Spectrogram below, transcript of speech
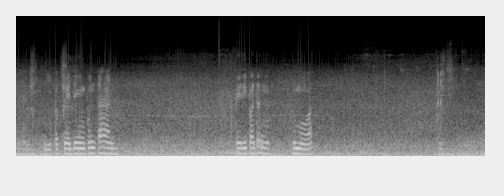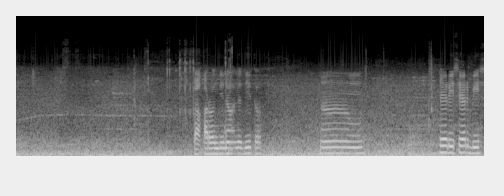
Ayan, hindi pa pwedeng puntahan. Pwede pa doon no? gumawa kakaroon din ng ano dito ng ferry service.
